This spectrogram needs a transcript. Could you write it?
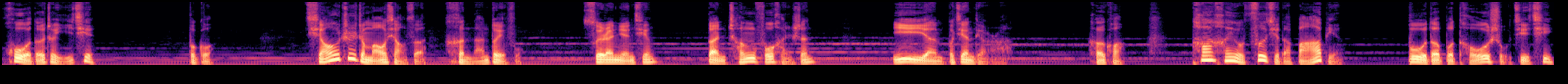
获得这一切。不过，乔治这毛小子很难对付，虽然年轻，但城府很深，一眼不见底儿啊。何况，他还有自己的把柄。不得不投鼠忌器。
